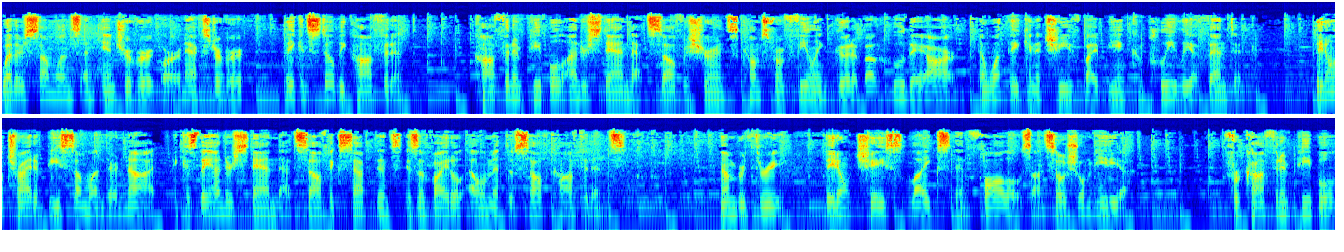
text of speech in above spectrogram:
Whether someone's an introvert or an extrovert, they can still be confident. Confident people understand that self-assurance comes from feeling good about who they are and what they can achieve by being completely authentic. They don't try to be someone they're not because they understand that self-acceptance is a vital element of self-confidence. Number three, they don't chase likes and follows on social media. For confident people,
